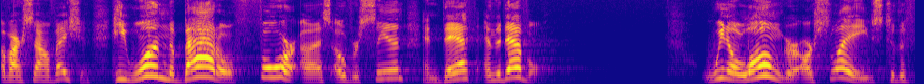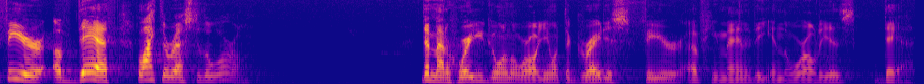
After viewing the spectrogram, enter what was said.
of our salvation. He won the battle for us over sin and death and the devil. We no longer are slaves to the fear of death like the rest of the world. Doesn't matter where you go in the world, you know what the greatest fear of humanity in the world is? Death.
